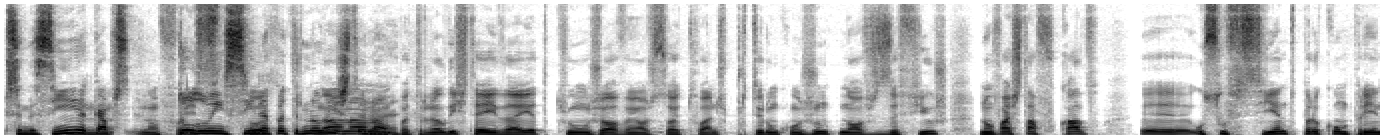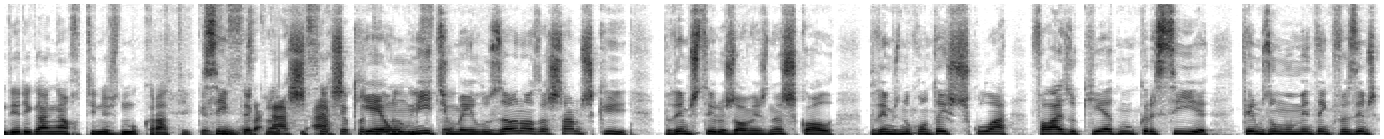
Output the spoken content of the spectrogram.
Sendo assim, acaba-se todo o ensino todo. é paternalista. Não, não, não, não. É? Paternalista é a ideia de que um jovem aos 18 18 anos, por ter um conjunto de novos desafios, não vai estar focado uh, o suficiente para compreender e ganhar rotinas democráticas. Sim, é que não, acho, acho que, é, que é um mito, uma ilusão. Nós achamos que podemos ter os jovens na escola, podemos, no contexto escolar, falar o que é democracia, termos um momento em que fazemos,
